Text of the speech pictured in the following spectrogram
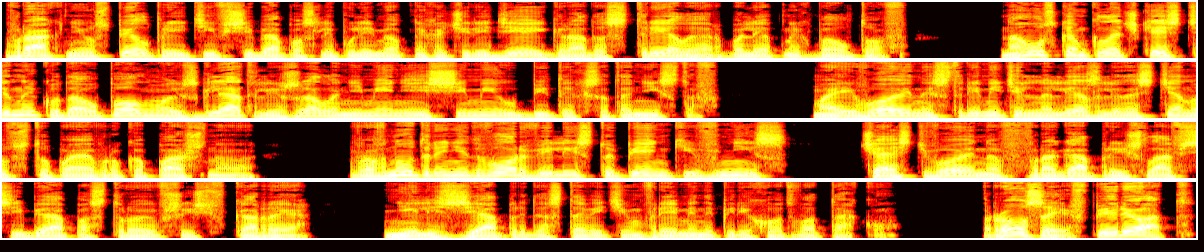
Враг не успел прийти в себя после пулеметных очередей, града стрел и арбалетных болтов. На узком клочке стены, куда упал мой взгляд, лежало не менее семи убитых сатанистов. Мои воины стремительно лезли на стену, вступая в рукопашную. Во внутренний двор вели ступеньки вниз. Часть воинов врага пришла в себя, построившись в каре. Нельзя предоставить им время на переход в атаку. «Русы, вперед!»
